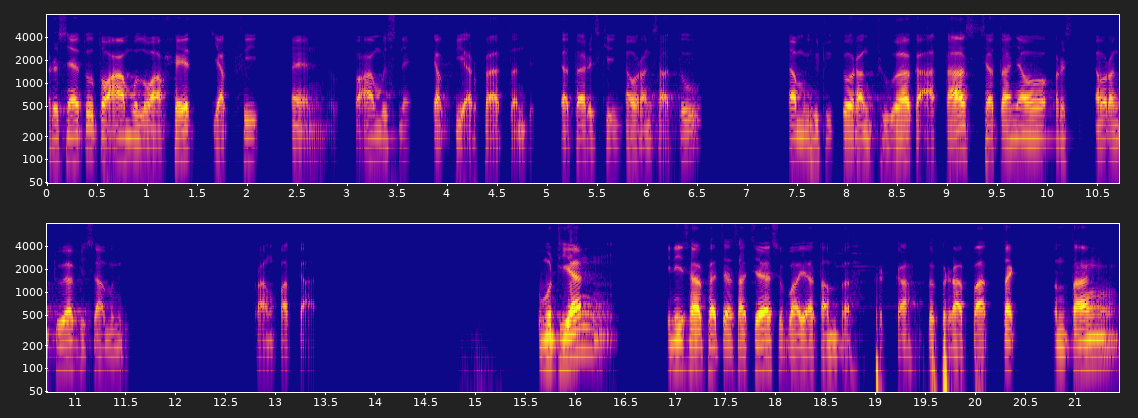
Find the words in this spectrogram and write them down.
Harusnya itu to'amul wahid yakfi Ta'amusne yakfi arbatan. Jadi jatah rezekinya orang satu, bisa menghidupi orang dua ke atas, jatahnya rezekinya orang dua bisa menghidupi orang empat ke atas. Kemudian ini saya baca saja supaya tambah berkah beberapa teks tentang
